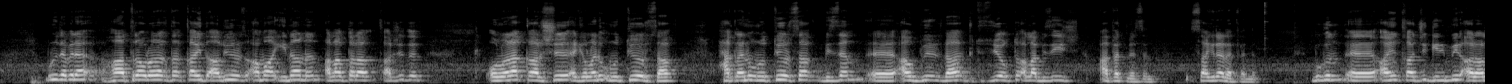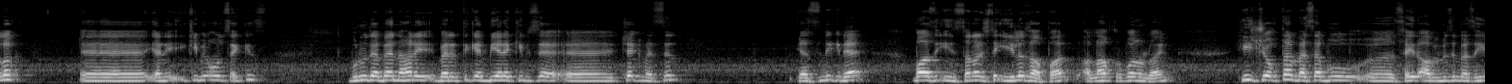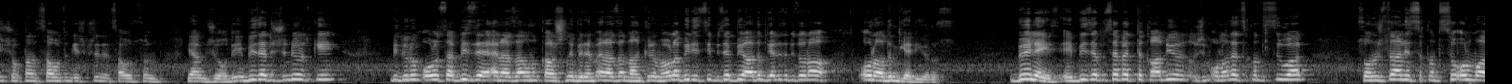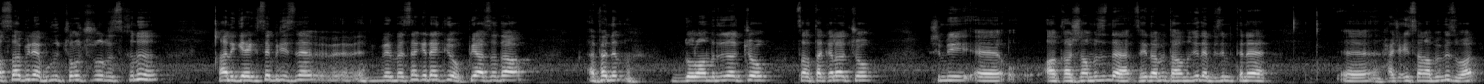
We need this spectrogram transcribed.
Bunu da böyle hatıra olarak da kayıt alıyoruz ama inanın Allah Teala karşıdır. Onlara karşı eğer onları unutuyorsak haklarını unutuyorsak bizden e, av bir daha kötüsü yoktu. Allah bizi hiç affetmesin. Saygılar efendim. Bugün e, ayın kaçı 21 Aralık e, yani 2018 bunu da ben hani belirtirken bir yere kimse e, çekmesin. Kesinlikle bazı insanlar işte iyilik yapar. Allah'a kurban olayım. Hiç yoktan mesela bu e, Seyit abimizin mesela hiç yoktan sağ olsun geçmişte de sağ olsun yardımcı oldu. E, biz de düşünüyoruz ki bir durum olursa biz de en azından onun karşılığını verelim. En azından nankör olmayalım. Ola birisi bize bir adım gelirse biz ona 10 adım geliyoruz. Böyleyiz. E, biz de bu sefer tıkanıyoruz. Şimdi onlarda sıkıntısı var. Sonuçta hani sıkıntısı olmasa bile bugün çoluk çocuğun rızkını hani gerekirse birisine e, vermesine gerek yok. Piyasada efendim dolandırıcılar çok, sahtakalar çok. Şimdi e, arkadaşlarımızın da Seyyid abinin tanıdığı da bizim bir tane e, Hacı İhsan abimiz var.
